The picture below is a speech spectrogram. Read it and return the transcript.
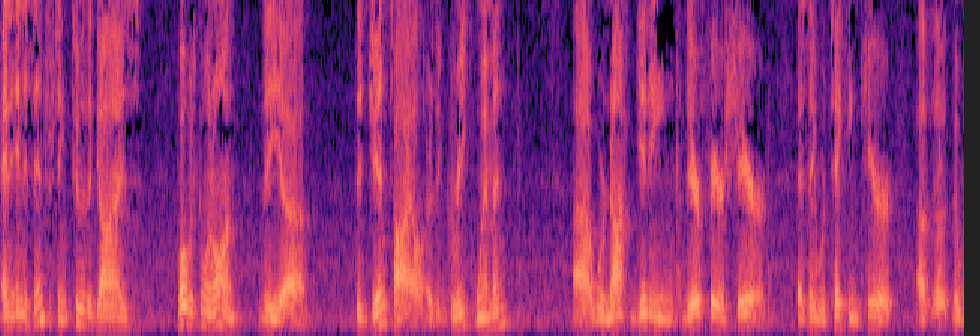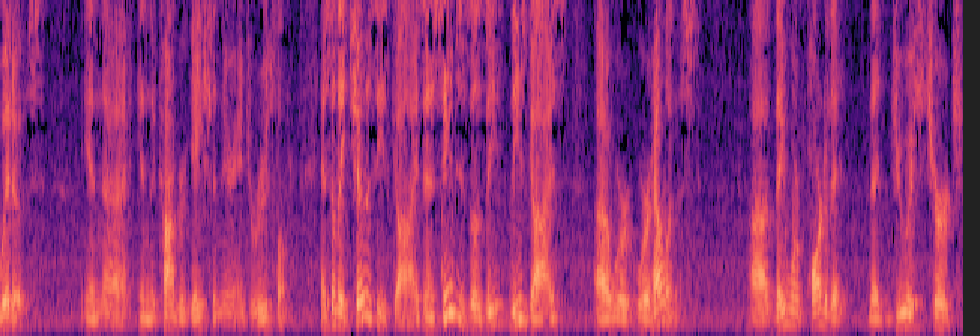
And, and it's interesting, two of the guys, what was going on, the, uh, the Gentile or the Greek women uh, were not getting their fair share as they were taking care of the, the widows in, uh, in the congregation there in Jerusalem. And so they chose these guys, and it seems as though these, these guys uh, were, were Hellenists. Uh, they weren't part of that, that Jewish church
